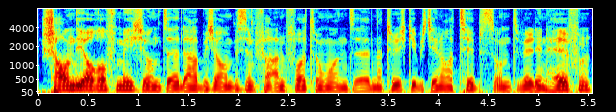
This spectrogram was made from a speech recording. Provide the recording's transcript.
schauen die auch auf mich und äh, da habe ich auch ein bisschen Verantwortung und äh, natürlich gebe ich denen auch Tipps und will denen helfen.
